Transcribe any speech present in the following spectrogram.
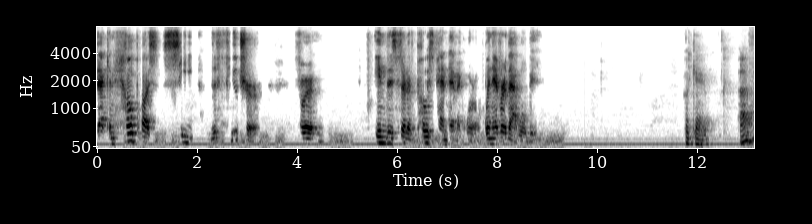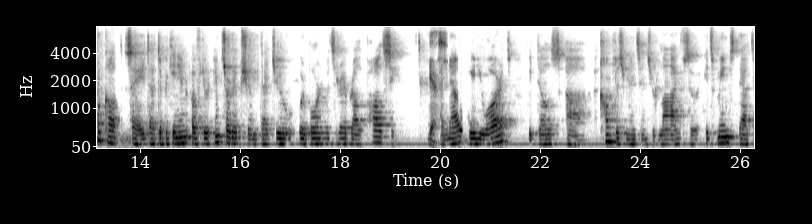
that can help us see the future for in this sort of post-pandemic world whenever that will be okay I forgot to say at the beginning of your introduction that you were born with cerebral palsy. Yes. And now here you are with those uh, accomplishments in your life. So it means that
